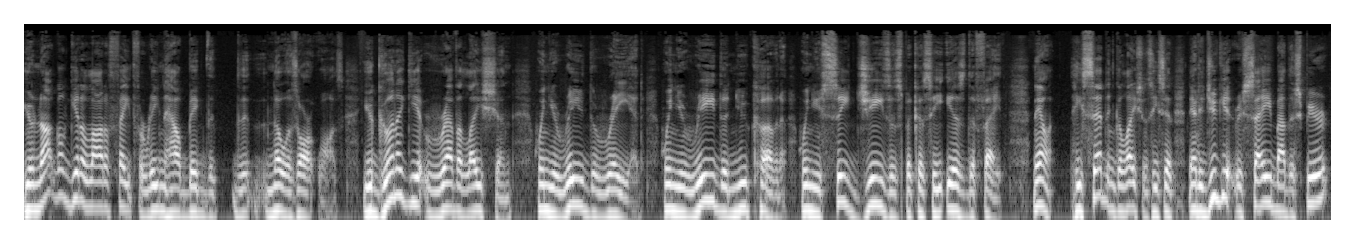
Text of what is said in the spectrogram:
you're not going to get a lot of faith for reading how big the, the Noah's Ark was. You're going to get revelation when you read the red, when you read the new covenant, when you see Jesus because he is the faith. Now, he said in Galatians, he said, Now did you get saved by the Spirit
